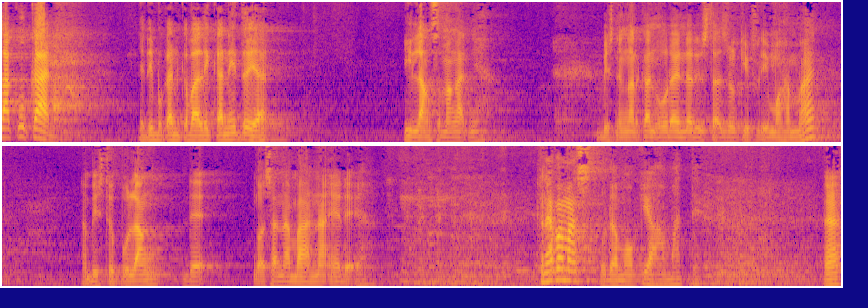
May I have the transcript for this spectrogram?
lakukan. Jadi bukan kebalikan itu ya. Hilang semangatnya. Habis dengarkan uraian dari Ustaz Zulkifli Muhammad, habis itu pulang, Dek, nggak usah nambah anak ya, Dek ya. Kenapa, Mas? Udah mau kiamat, Dek. Nah,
